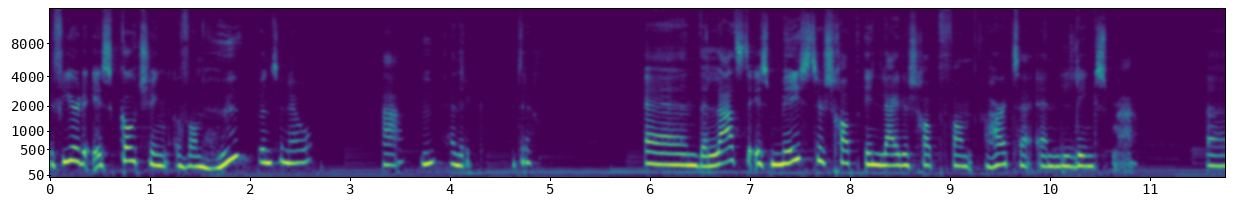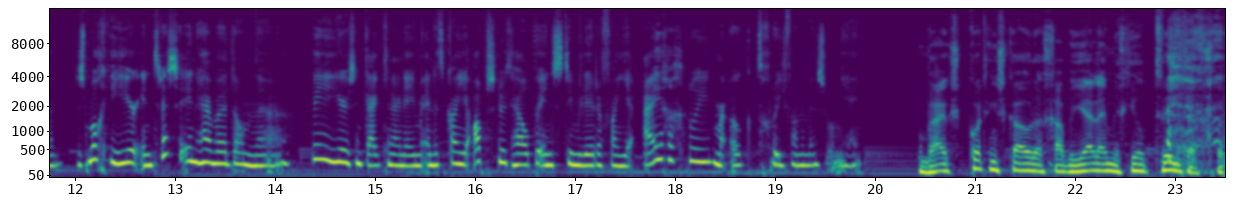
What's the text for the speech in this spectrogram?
De vierde is coaching van hu.nl. H-U, Hendrik Utrecht. En de laatste is meesterschap in leiderschap van Harten en Linksma. Eh, dus mocht je hier interesse in hebben, dan eh, kun je hier eens een kijkje naar nemen. En het kan je absoluut helpen in het stimuleren van je eigen groei, maar ook het groei van de mensen om je heen. Gebruik kortingscode Gabrielle en Michiel 20 voor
